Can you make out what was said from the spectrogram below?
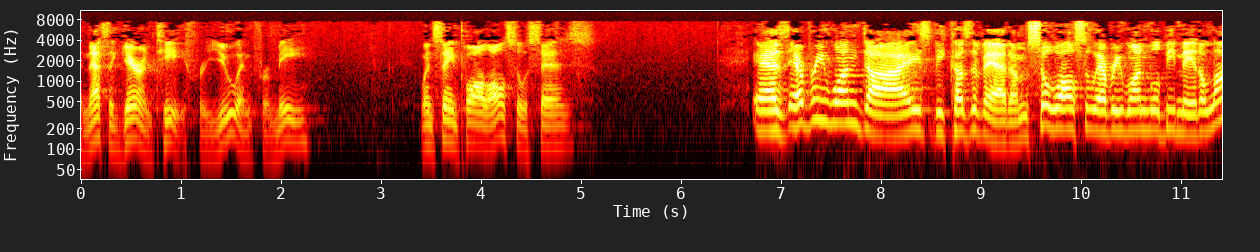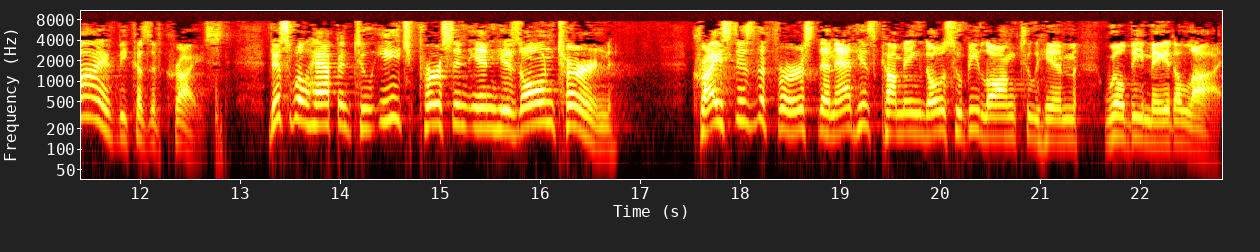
And that's a guarantee for you and for me. When St. Paul also says, As everyone dies because of Adam, so also everyone will be made alive because of Christ. This will happen to each person in his own turn. Christ is the first, then at his coming, those who belong to him will be made alive.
